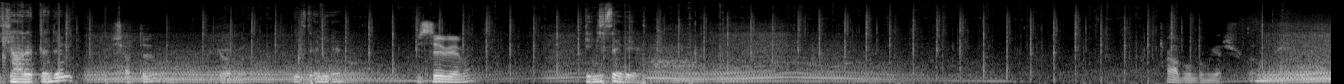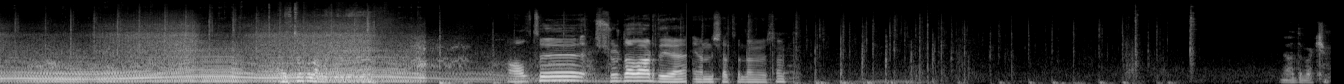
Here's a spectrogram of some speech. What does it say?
İşaretledim. işaretledin mi? Görmedim. Bir seviye. Bir seviye mi? İkinci seviye. Ha buldum gel şurada. Altı bulamadım. Altı şurada vardı ya yanlış hatırlamıyorsam. Hadi bakayım.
